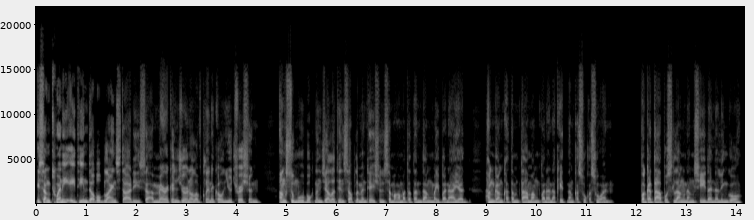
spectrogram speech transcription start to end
Isang 2018 double-blind study sa American Journal of Clinical Nutrition ang sumubok ng gelatin supplementation sa mga matatandang may banayad hanggang katamtamang pananakit ng kasukasuan. Pagkatapos lang ng sida na linggo,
